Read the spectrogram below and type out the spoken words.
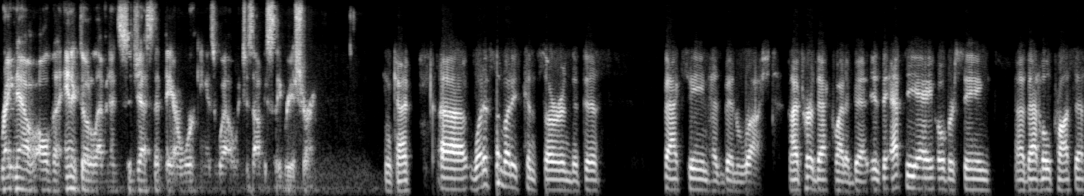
right now, all the anecdotal evidence suggests that they are working as well, which is obviously reassuring. Okay. Uh, what if somebody's concerned that this vaccine has been rushed? I've heard that quite a bit. Is the FDA overseeing uh, that whole process?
